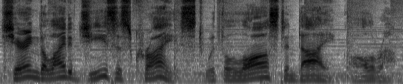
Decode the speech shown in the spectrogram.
sharing the light of Jesus Christ with the lost and dying all around.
